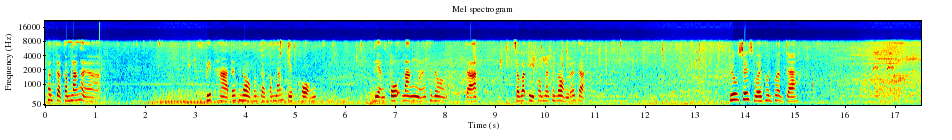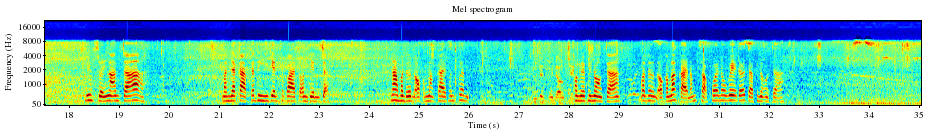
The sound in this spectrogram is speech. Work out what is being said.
เพิ่นก็กำลังอะปิดหาดเด้อพี่น้องเพิ่นก็กำลังเก็บของเตียงโต๊ะนั่งนะพี่น้องจ้าสวัสดีพ่อแม่พี่น้องเด้อจ้ะวิวสวยๆเพื่อนๆจ้าวิวสวยงามจ้าบรรยากาศก็ดีเย็นสบายตอนเย็นจ้ะหน้ามาเดินออกกำลังกายเพื่อน Do that without ๆพ่อ checking. แม่พี่น้องจ้า มาเดินออกกำลังกายน้ำสาวพลอยนอเวเด้อจ้ะพี่น้องจ้า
